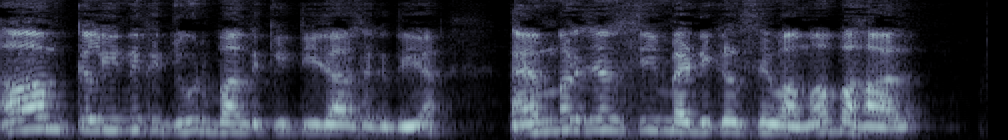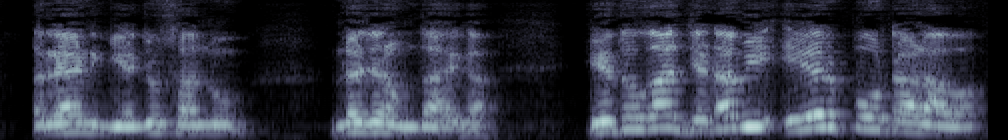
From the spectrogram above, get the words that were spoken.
ਆਮ ਕਲੀਨਿਕ ਜ਼ਰੂਰ ਬੰਦ ਕੀਤੀ ਜਾ ਸਕਦੀ ਆ। ਐਮਰਜੈਂਸੀ ਮੈਡੀਕਲ ਸੇਵਾਵਾਂ ਬਹਾਲ ਰਹਿਣਗੀਆਂ ਜੋ ਸਾਨੂੰ ਨਜ਼ਰ ਆਉਂਦਾ ਹੈਗਾ। ਇਦੋਂ ਗਾ ਜਿਹੜਾ ਵੀ 에ਅਰਪੋਰਟ ਵਾਲਾ ਵਾ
